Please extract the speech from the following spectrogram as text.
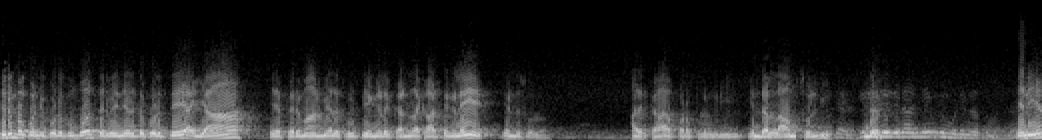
திரும்ப கொண்டு கொடுக்கும் போது திருவேந்தெழுத்தை கொடுத்து ஐயா இதை பெருமான் மேல சூட்டி எங்களுக்கு கண்ணில் காட்டுங்களே என்று சொல்லணும். அதற்காக புறப்படுங்கடி என்றெல்லாம் சொல்லி இந்த என்னையா?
